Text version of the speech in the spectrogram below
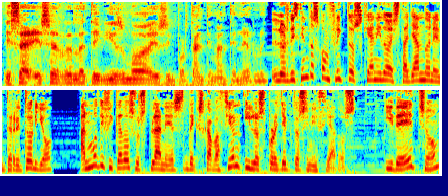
Ese, ese relativismo es importante mantenerlo. Los distintos conflictos que han ido estallando en el territorio han modificado sus planes de excavación y los proyectos iniciados. Y de hecho,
